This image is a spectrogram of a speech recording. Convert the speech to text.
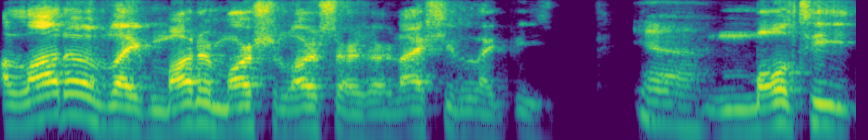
a lot of like modern martial arts stars are actually like these yeah multi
